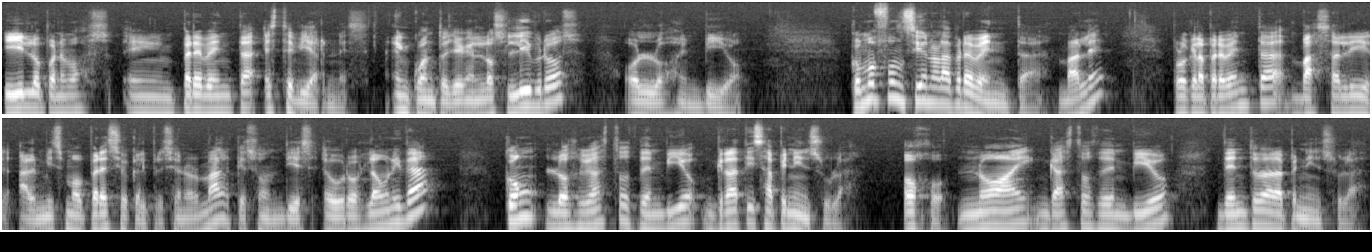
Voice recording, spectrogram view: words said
y lo ponemos en preventa este viernes. En cuanto lleguen los libros, os los envío. ¿Cómo funciona la preventa? ¿Vale? Porque la preventa va a salir al mismo precio que el precio normal, que son 10 euros la unidad, con los gastos de envío gratis a península. Ojo, no hay gastos de envío dentro de la península.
